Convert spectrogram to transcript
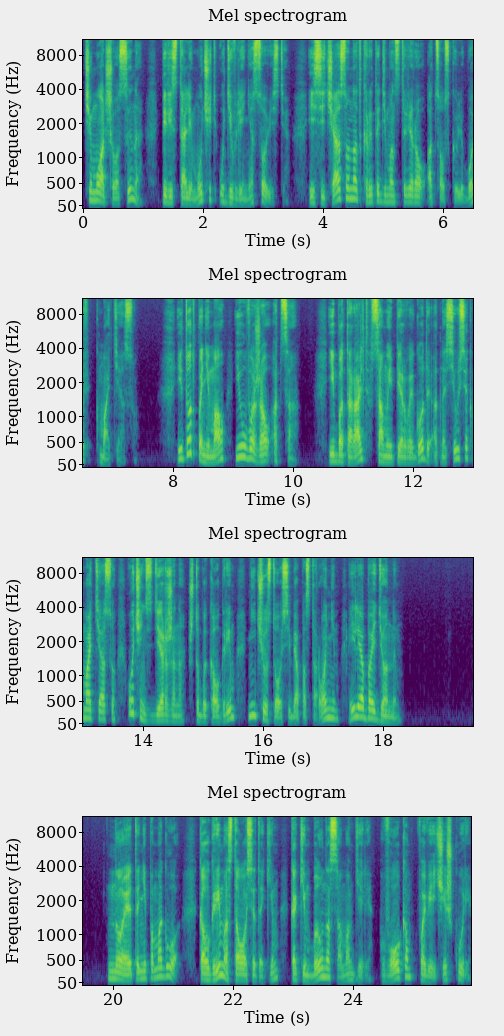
чем младшего сына, перестали мучить удивление совести. И сейчас он открыто демонстрировал отцовскую любовь к Матиасу. И тот понимал и уважал отца. Ибо Таральд в самые первые годы относился к Матиасу очень сдержанно, чтобы Калгрим не чувствовал себя посторонним или обойденным. Но это не помогло. Калгрим оставался таким, каким был на самом деле, волком в овечьей шкуре.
